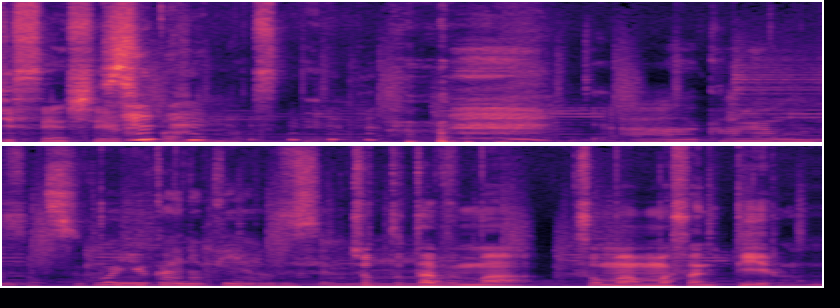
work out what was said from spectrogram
実践してるって場面がつって。いやー彼もすごい愉快なピエロですよね。ちょっと多分まあそう、まあ、まさにピエロなん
